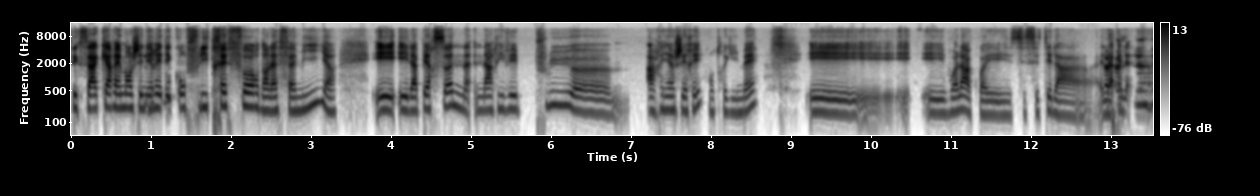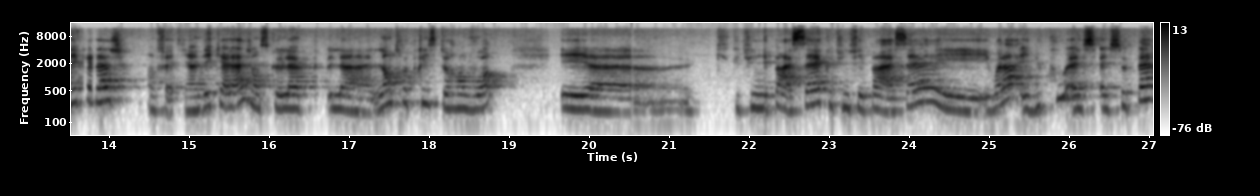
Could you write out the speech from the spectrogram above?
c'est que ça a carrément généré des conflits très forts dans la famille et, la personne n'arrivait plus euh, à rien gérer, entre guillemets. Et, voilà, quoi. Et c'était la. Il y a un décalage, en fait. Il y a un décalage en ce que l'entreprise te renvoie et euh, que tu n'es pas assez, que tu ne fais pas assez, et, voilà. Et du coup, elle, elle, se perd,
